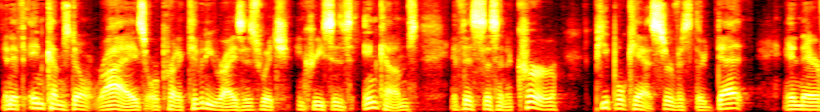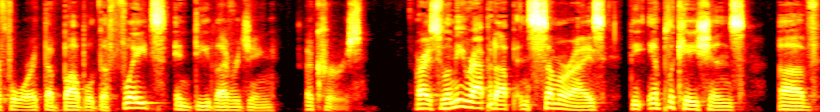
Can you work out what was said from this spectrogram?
And if incomes don't rise or productivity rises, which increases incomes, if this doesn't occur, people can't service their debt and therefore the bubble deflates and deleveraging occurs. All right. So let me wrap it up and summarize the implications of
